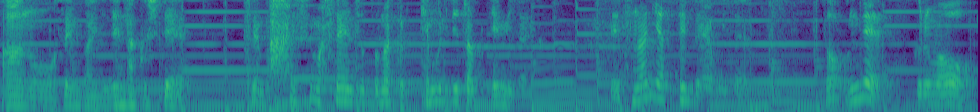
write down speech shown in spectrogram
あの、先輩に連絡して、先輩すいません、ちょっとなんか煙出ちゃって、みたいな。えいつ何やってんだよみたいな。そう。んで、車を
